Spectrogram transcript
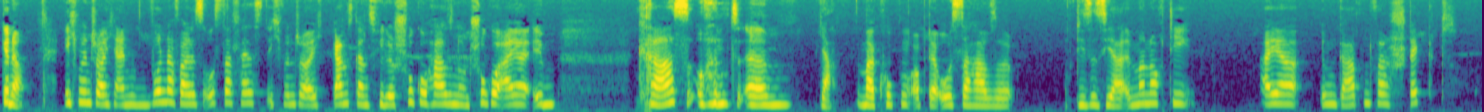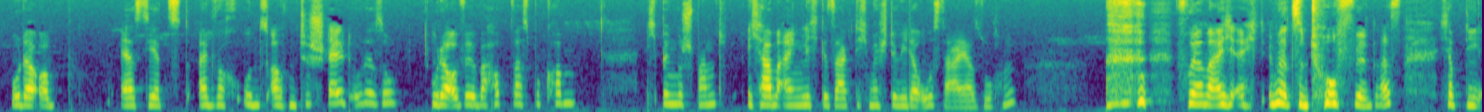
Genau. Ich wünsche euch ein wundervolles Osterfest. Ich wünsche euch ganz, ganz viele Schokohasen und Schokoeier im Gras. Und ähm, ja, mal gucken, ob der Osterhase dieses Jahr immer noch die Eier im Garten versteckt oder ob er es jetzt einfach uns auf den Tisch stellt oder so. Oder ob wir überhaupt was bekommen. Ich bin gespannt. Ich habe eigentlich gesagt, ich möchte wieder Ostereier suchen. Früher war ich echt immer zu doof für das. Ich habe die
